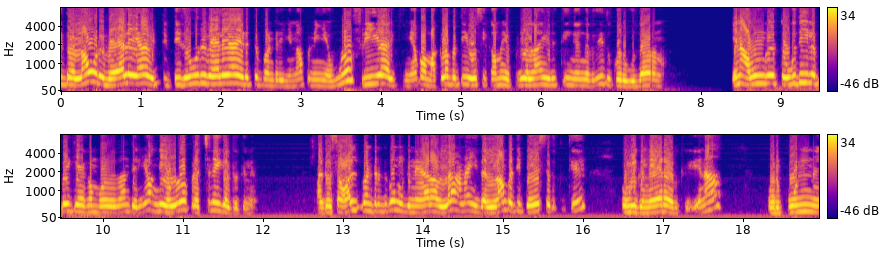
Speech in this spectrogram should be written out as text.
இதெல்லாம் ஒரு வேலையா விட்டுட்டு இது ஒரு வேலையா எடுத்து பண்றீங்கன்னா அப்ப நீங்க எவ்வளவு ஃப்ரீயா இருக்கீங்க? அப்ப மக்களை பத்தி யோசிக்காம எப்படி எல்லாம் இருக்கீங்கங்கிறது இதுக்கு ஒரு உதாரணம். ஏன்னா அவங்க தொகுதியில போய் கேட்கும் போதுதான் தெரியும் அங்க எவ்வளவு பிரச்சனைகள் இருக்குன்னு. அதை சால்வ் பண்றதுக்கு உங்களுக்கு நேரம் இல்லை ஆனா இதெல்லாம் பத்தி பேசுறதுக்கு உங்களுக்கு நேரம் இருக்கு. ஏன்னா ஒரு பொண்ணு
